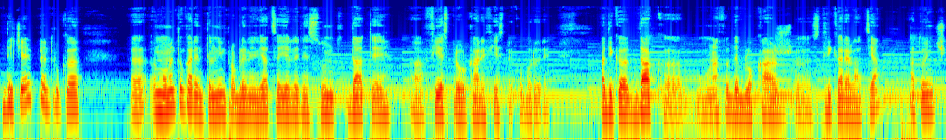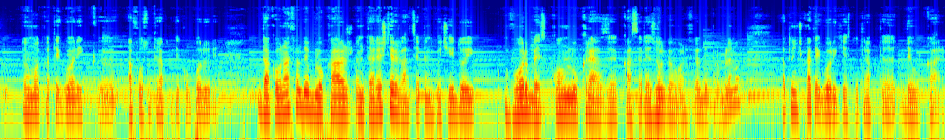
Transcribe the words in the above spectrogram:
De ce? Pentru că uh, în momentul în care întâlnim probleme în viață, ele ne sunt date uh, fie spre urcare, fie spre coborâre. Adică dacă un astfel de blocaj uh, strică relația, atunci, în mod categoric, a fost o treaptă de coborâre. Dacă un astfel de blocaj întărește relația, pentru că cei doi vorbesc, conlucrează ca să rezolve o astfel de problemă, atunci categoric este o treaptă de urcare.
